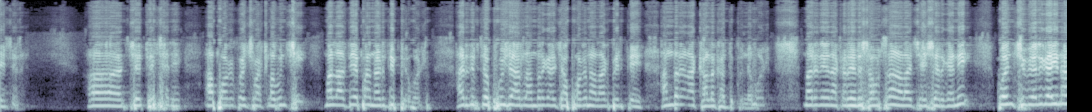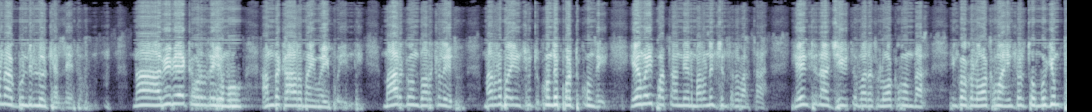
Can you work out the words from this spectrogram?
చేశారు. ఆ, ఆ పొగ కొంచెం అట్లా ఉంచి మళ్ళీ ఆ దీపాన్ని అడిదిప్పేవాడు అడిదిప్పితే పూజారులు అందరూ కలిసి ఆ పొగను అలాగ పెడితే అందరూ అలా కళ్ళకు అద్దుకునేవాడు మరి నేను అక్కడ రెండు సంవత్సరాలు అలా చేశారు కానీ కొంచెం వెలుగైనా నా గుండెల్లోకి వెళ్ళలేదు. నా అవివేక హృదయము అంధకారమయం అయిపోయింది మార్గం దొరకలేదు. మరణ భయం చుట్టుకుంది పట్టుకుంది. ఏమైపోతాను నేను మరణించిన తర్వాత? ఏంటి నా జీవితం? మరొక లోకం ఉందా? ఇంకొక లోకమా? ఇంతటితో ముగింప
